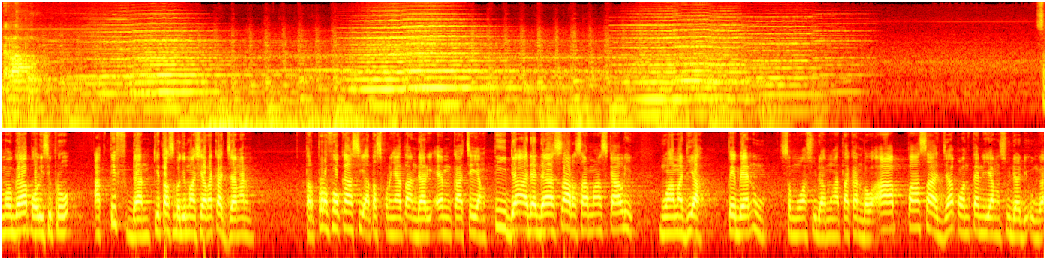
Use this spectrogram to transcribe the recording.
terlapor. Semoga polisi proaktif dan kita sebagai masyarakat jangan terprovokasi atas pernyataan dari MKC yang tidak ada dasar sama sekali. Muhammadiyah, PBNU, semua sudah mengatakan bahwa apa saja konten yang sudah diunggah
